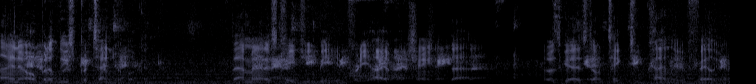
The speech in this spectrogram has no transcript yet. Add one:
I know, but at least pretend you're looking. That man is KGB and pretty high up the chain at that. Those guys don't take too kindly to failure.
